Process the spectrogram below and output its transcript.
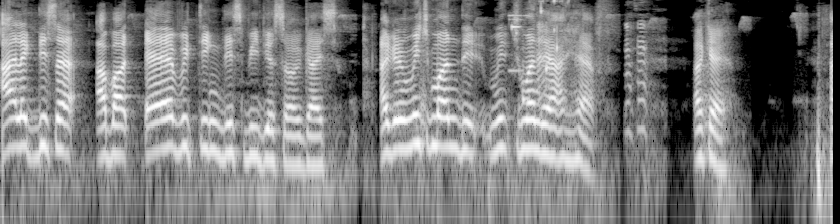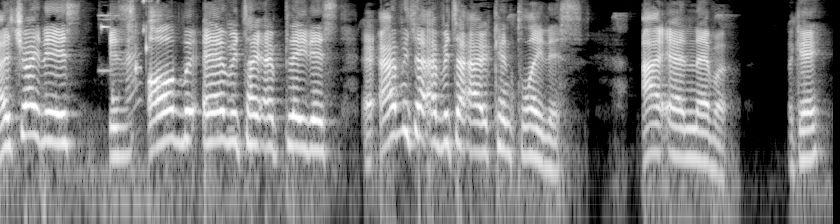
I like this uh, about everything this video so guys. I can which money which money I have. Okay. I try this is all every time I play this every time every time I can play this. I am never. Okay?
